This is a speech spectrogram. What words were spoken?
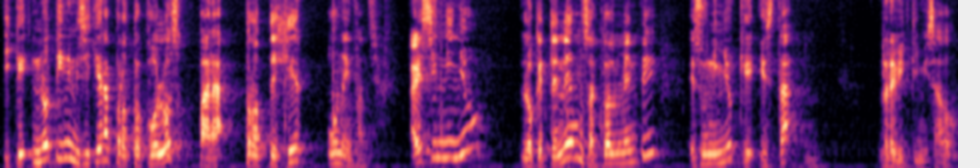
y que no tiene ni siquiera protocolos para proteger una infancia. A ese niño, lo que tenemos actualmente es un niño que está revictimizado,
